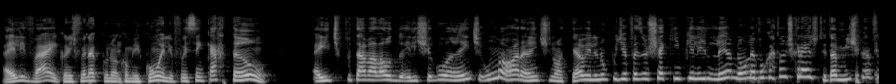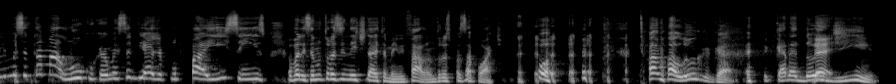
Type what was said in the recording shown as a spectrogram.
Aí ele vai, quando a gente foi na, na Comic Con, ele foi sem cartão. Aí, tipo, tava lá, ele chegou antes, uma hora antes no hotel, e ele não podia fazer o check-in porque ele não levou cartão de crédito. Ele tava me esperando. Eu falei, mas você tá maluco, cara? Como é que você viaja pra outro país sem isso? Eu falei, você não trouxe identidade também? Me fala, não trouxe passaporte. Pô, tá maluco, cara? O cara é doidinho.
